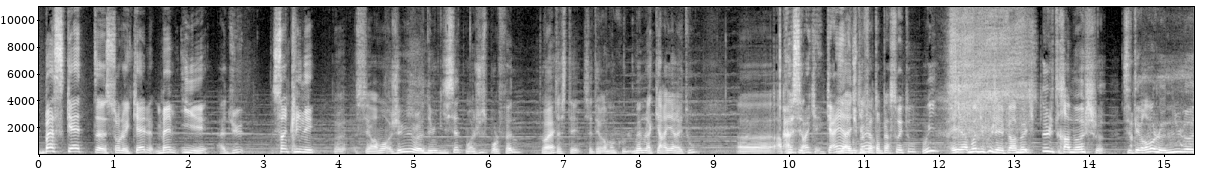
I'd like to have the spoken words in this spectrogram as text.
basket sur lesquels même EA a dû s'incliner. Euh, c'est vraiment. J'ai eu euh, 2017 moi juste pour le fun. Ouais. Pour tester. C'était vraiment cool. Même la carrière et tout. Euh, après Ah, c'est vrai qu'il y a une carrière, a et une tu peux faire ton perso et tout. Oui. Et euh, moi du coup j'avais fait un mec ultra moche. C'était vraiment le nulos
